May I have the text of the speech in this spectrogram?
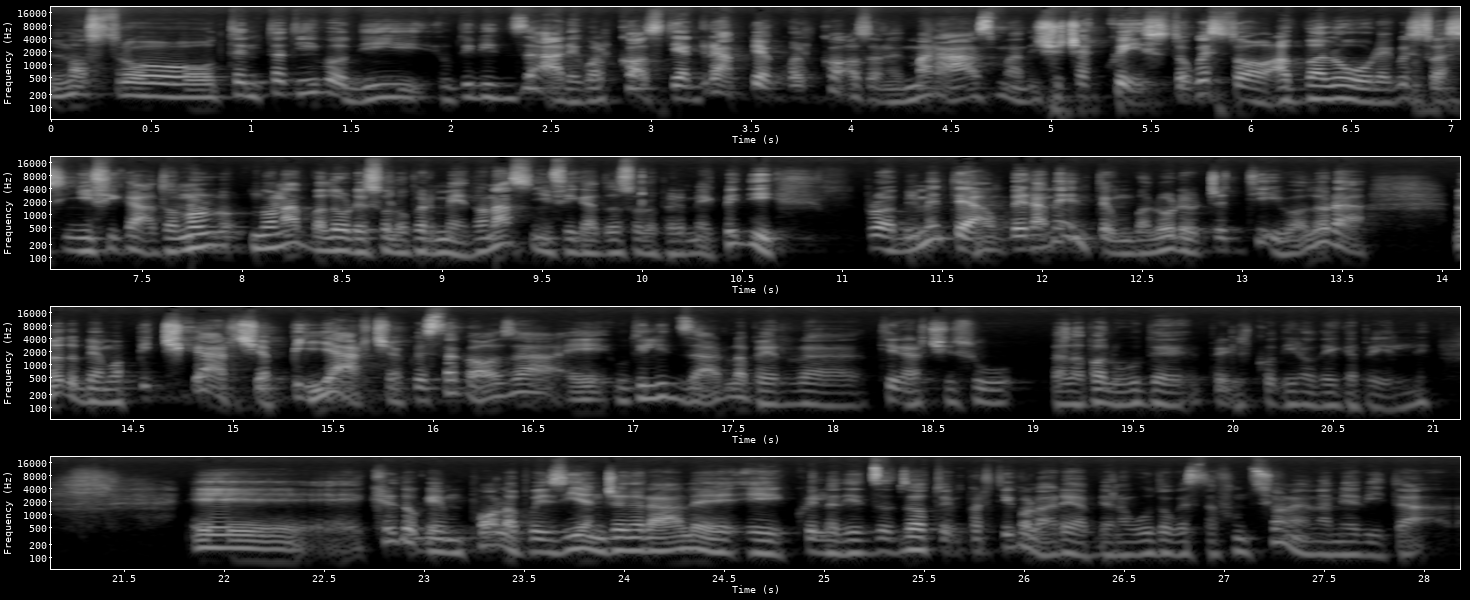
il nostro tentativo di utilizzare qualcosa, ti aggrappi a qualcosa nel marasma, dice c'è questo, questo ha valore, questo ha significato, non, non, ha valore solo per me, non ha significato solo per me, quindi probabilmente ha veramente un valore oggettivo. Allora noi dobbiamo appiccicarci, appigliarci a questa cosa e utilizzarla per tirarci su dalla palude per il codino dei capelli. E credo che un po' la poesia in generale e quella di Zazzotto in particolare abbiano avuto questa funzione nella mia vita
